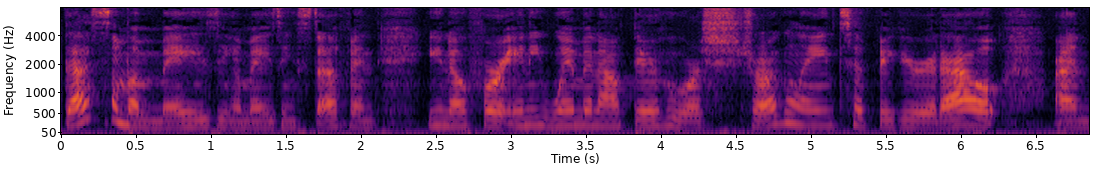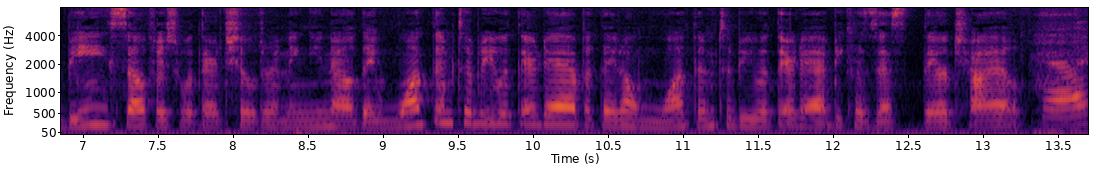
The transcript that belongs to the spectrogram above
That's some amazing amazing stuff and you know, for any women out there who are struggling to figure it out and being selfish with their children and you know, they want them to be with their dad, but they don't want them to be with their dad because that's their child. Yeah.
